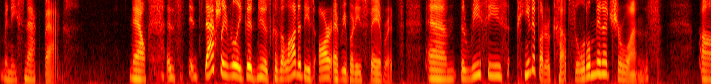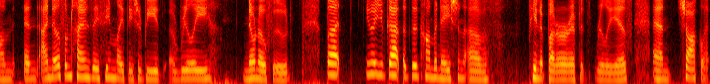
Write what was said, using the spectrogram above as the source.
mini snack bag. Now, it's, it's actually really good news because a lot of these are everybody's favorites. And the Reese's peanut butter cups, the little miniature ones, um, and I know sometimes they seem like they should be a really no no food, but you know, you've got a good combination of peanut butter, if it really is, and chocolate.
